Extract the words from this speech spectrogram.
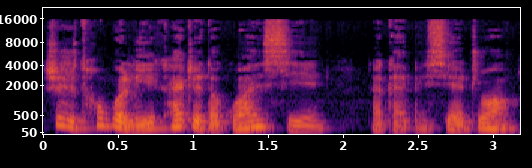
甚至通过离开这段关系来改变现状。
